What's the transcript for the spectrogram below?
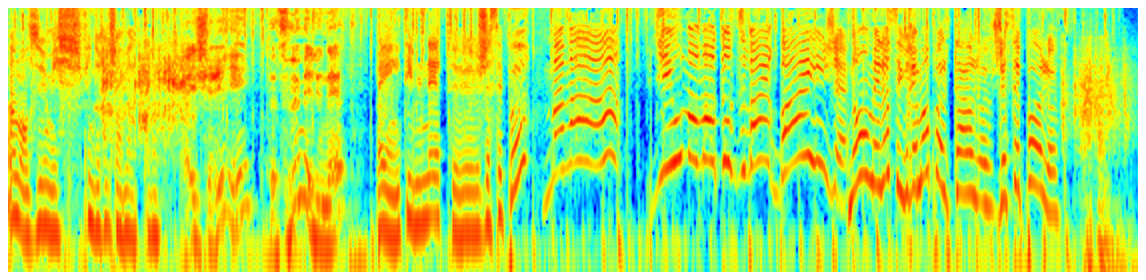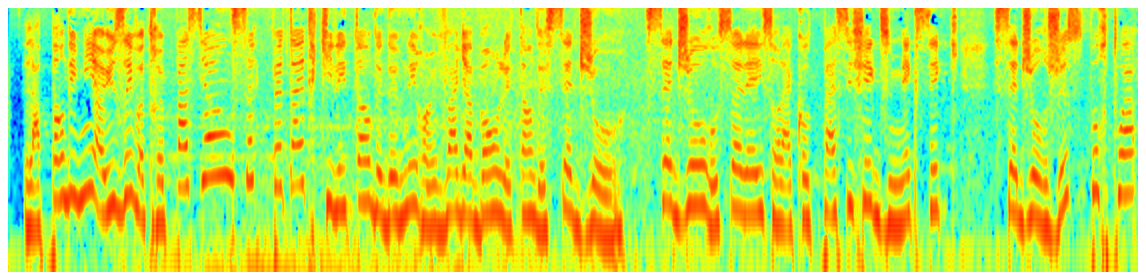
Oh mon Dieu, mais je finirai jamais à temps. Hey chérie, t'as-tu vu mes lunettes? Ben, tes lunettes, euh, je sais pas. Maman! Il est où mon manteau d'hiver? Beige? Non, mais là, c'est vraiment pas le temps, là. Je sais pas, là. La pandémie a usé votre patience. Peut-être qu'il est temps de devenir un vagabond le temps de sept jours. Sept jours au soleil sur la côte pacifique du Mexique. Sept jours juste pour toi.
